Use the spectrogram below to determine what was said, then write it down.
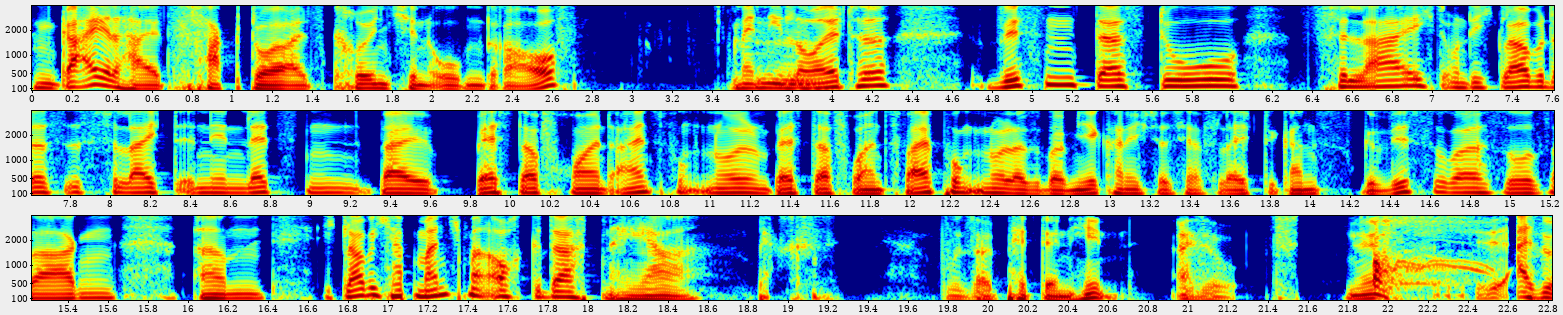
einen Geilheitsfaktor als Krönchen obendrauf. Wenn die mhm. Leute wissen, dass du vielleicht, und ich glaube, das ist vielleicht in den letzten bei Bester Freund 1.0 und Bester Freund 2.0, also bei mir kann ich das ja vielleicht ganz gewiss sogar so sagen. Ähm, ich glaube, ich habe manchmal auch gedacht, naja, wo soll Pet denn hin? Also, Ne? Oh, also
